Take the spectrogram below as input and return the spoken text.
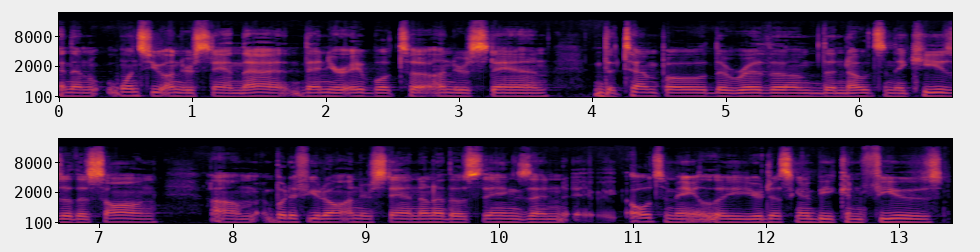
and then once you understand that, then you're able to understand the tempo, the rhythm, the notes, and the keys of the song. Um, but if you don't understand none of those things, then ultimately you're just going to be confused,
